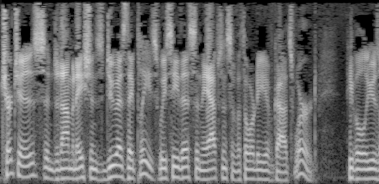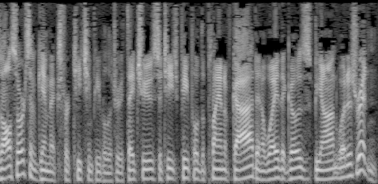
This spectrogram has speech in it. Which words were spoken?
churches and denominations do as they please. We see this in the absence of authority of God's Word. People use all sorts of gimmicks for teaching people the truth. They choose to teach people the plan of God in a way that goes beyond what is written.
